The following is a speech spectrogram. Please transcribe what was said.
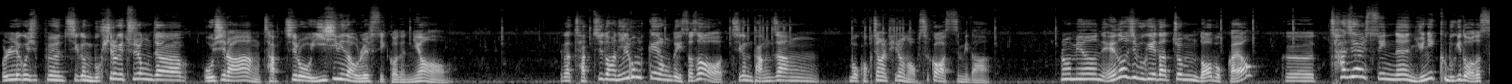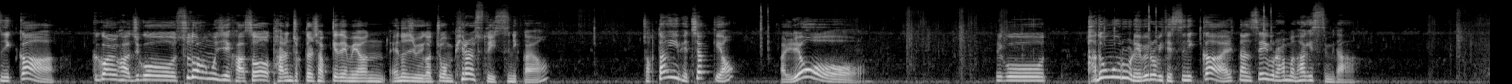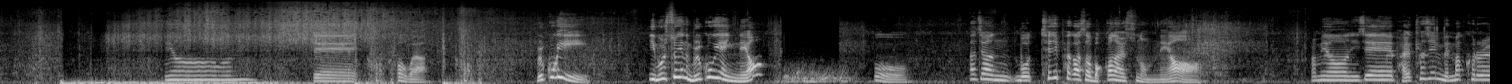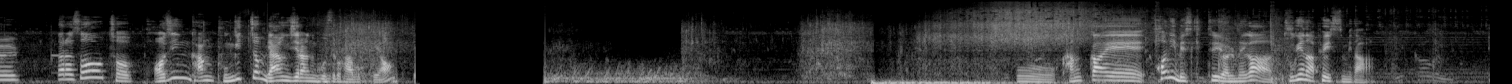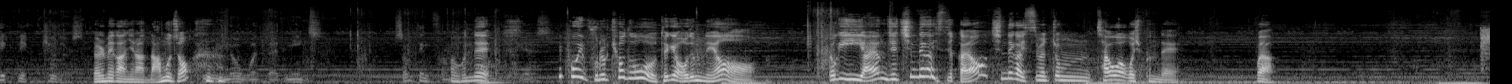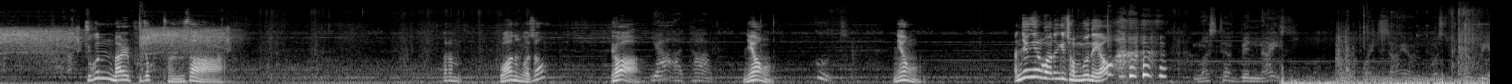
올리고 싶으면 지금 묵시력의 추종자 옷이랑 잡지로 20이나 올릴 수 있거든요. 그러니까 잡지도 한 7개 정도 있어서 지금 당장 뭐 걱정할 필요는 없을 것 같습니다. 그러면 에너지 무기에다 좀 넣어볼까요? 그 차지할 수 있는 유니크 무기도 얻었으니까 그걸 가지고 수도 황무지에 가서 다른 적들 잡게 되면 에너지 부위가 좀 필요할 수도 있으니까요. 적당히 배치할게요. 완료! 그리고 자동으로 레벨업이 됐으니까 일단 세이브를 한번 하겠습니다. 그러면 이제 어 뭐야 물고기 이 물속에는 물고기가 있네요? 오 하지만 뭐 채집해 가서 먹거나 할 수는 없네요. 그러면 이제 밝혀진 맵마커를 따라서 저 버진 강 분기점 야영지라는 곳으로 가볼게요. 오, 강가에 허니 메스키트 열매가 두 개나 펴 있습니다. 열매가 아니라 나무죠? 어, 근데. 히포이 불을 켜도 되게 어둡네요. 여기 이 야영지에 침대가 있을까요? 침대가 있으면 좀 자고 가고 싶은데. 뭐야? 죽은 말 부족 전사. 사람 뭐 하는 거죠? 야. 안녕. 안녕. 안녕이라고 하는 게 전부네요?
